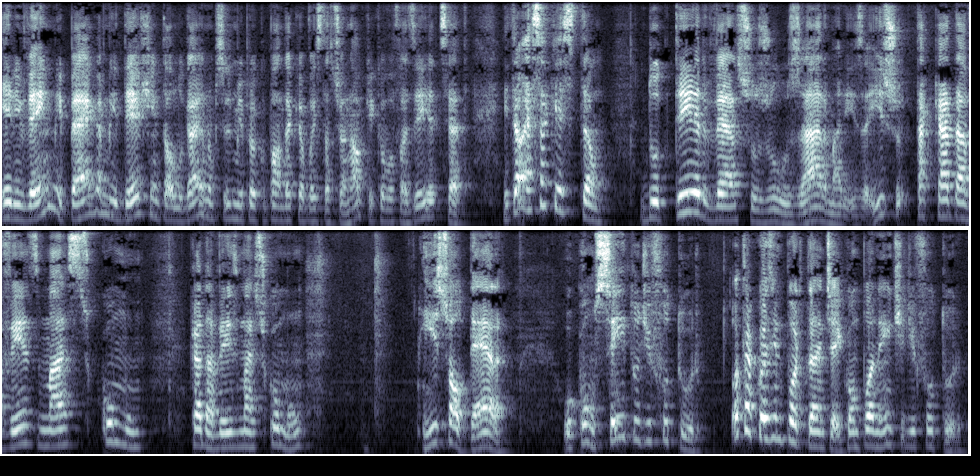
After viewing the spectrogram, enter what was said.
ele vem, me pega, me deixa em tal lugar, eu não preciso me preocupar onde é que eu vou estacionar, o que, que eu vou fazer e etc. Então, essa questão do ter versus o usar, Marisa, isso está cada vez mais comum. Cada vez mais comum. E isso altera o conceito de futuro. Outra coisa importante aí, componente de futuro.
